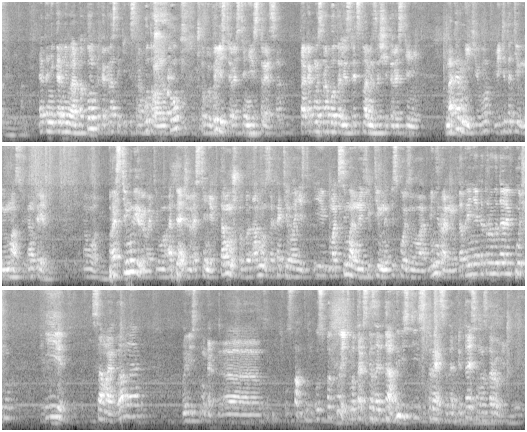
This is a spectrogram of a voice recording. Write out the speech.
эта некорневая подкормка как раз таки и сработала на то, чтобы вывести растение из стресса, так как мы сработали средствами защиты растений, накормить его, вегетативную массу конкретно, вот, простимулировать его, опять же, растение к тому, чтобы оно захотело есть и максимально эффективно использовало минеральные удобрения, которые вы дали в почву, и самое главное, вывести, ну как, э, Успокоить. успокоить, вот так сказать, да, вывести из стресса, да, питайся на здоровье.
